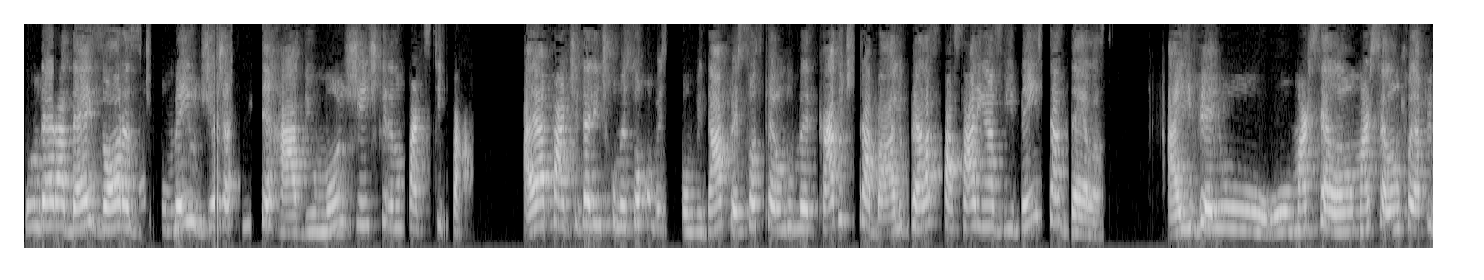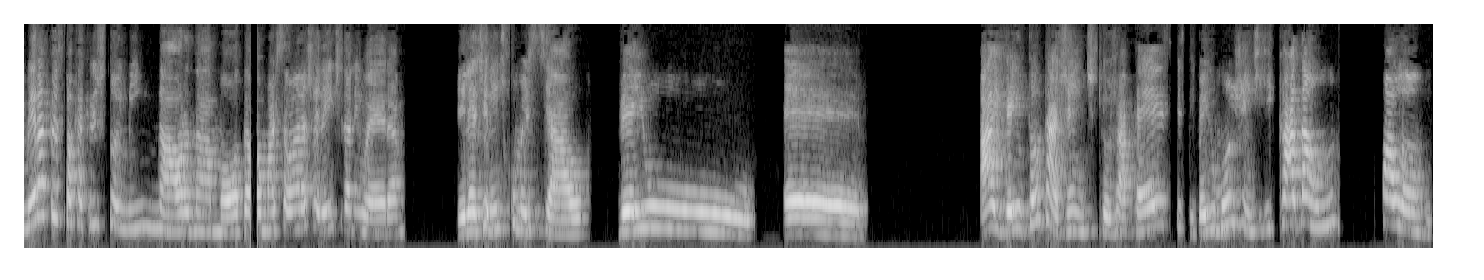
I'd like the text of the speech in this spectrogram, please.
Quando era 10 horas, tipo, meio-dia já tinha encerrado e um monte de gente querendo participar. Aí, a partir daí, a gente começou a convidar pessoas que eram do mercado de trabalho para elas passarem as vivências delas. Aí veio o, Marcelão. O Marcelão foi a primeira pessoa que acreditou em mim na hora da moda. O Marcelão era gerente da New Era. Ele é gerente comercial. Veio. É... Ai, veio tanta gente que eu já até esqueci. Veio um monte de gente. E cada um falando.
